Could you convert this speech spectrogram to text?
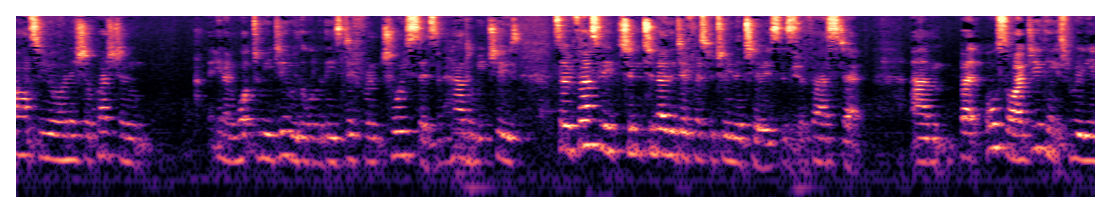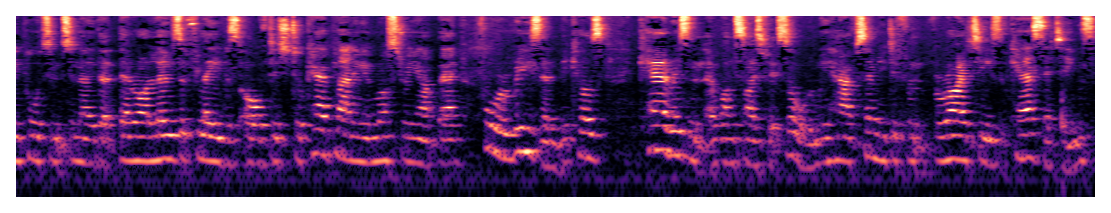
answer your initial question, you know, what do we do with all of these different choices, and how do we choose? So firstly, to, to know the difference between the two is, is yeah. the first step. Um, but also, I do think it's really important to know that there are loads of flavours of digital care planning and rostering out there for a reason, because care isn't a one size fits all, and we have so many different varieties of care settings,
